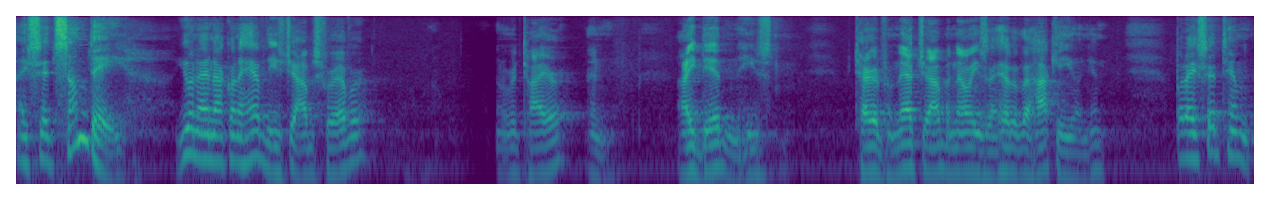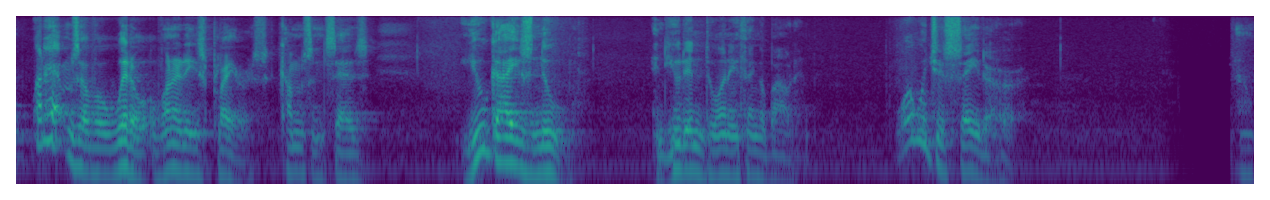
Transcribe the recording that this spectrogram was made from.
I said, someday, you and I are not going to have these jobs forever. I'm going to retire. And I did, and he's retired from that job, and now he's the head of the hockey union. But I said to him, what happens if a widow of one of these players comes and says, you guys knew and you didn't do anything about it? What would you say to her? You know,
